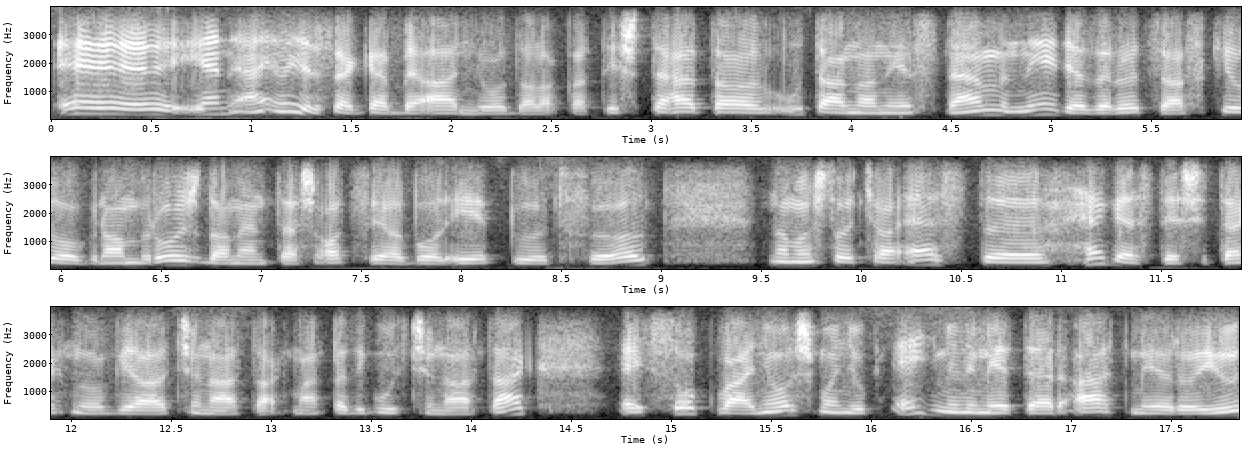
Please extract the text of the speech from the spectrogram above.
Én érzek ebbe árnyoldalakat is, tehát a, utána néztem, 4500 kg rozsdamentes acélból épült föl, Na most, hogyha ezt hegesztési technológiát csinálták, már pedig úgy csinálták, egy szokványos, mondjuk 1 mm átmérőjű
